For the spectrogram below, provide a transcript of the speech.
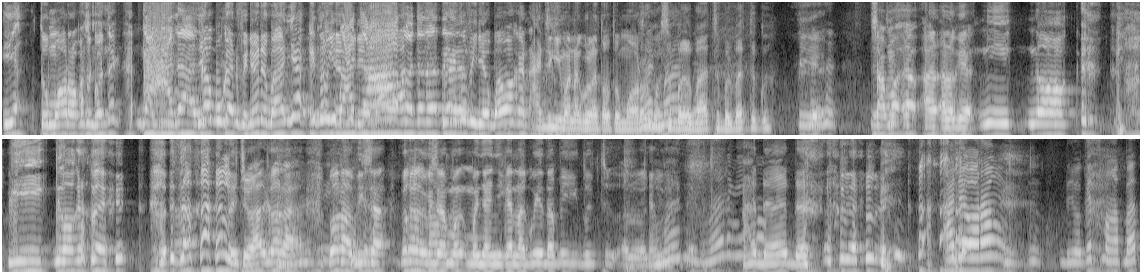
Iya. tomorrow pas gue cek Nggak ada. Enggak bukan video udah banyak itu video, video bawah ya. itu video bawah kan anjing gimana gue tau tomorrow yang sebel banget, sebel banget tuh gue. Iya. Sama eh, kalau kayak ngik ngok ngik ngok lucu banget gue nggak gue nggak bisa gue nggak bisa me- menyanyikan lagunya tapi lucu lagunya. Yang mana? Gimana nih? ada ada ada Ada orang joget semangat banget.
